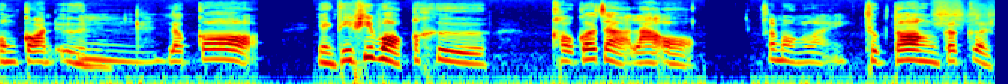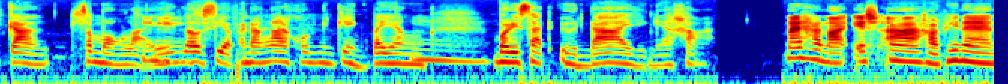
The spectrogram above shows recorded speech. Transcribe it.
องค์กรอื่น แล้วก็อย่างที่พี่บอกก็คือเขาก็จะลาออกสมองไหล ถูกต้องก็เกิดการสมองไหล เราเสียพนักงานคนเก่งไปยังบริษัทอื่นได้อย่างเงี้ยค่ะ ในฐานะ HR ค่ะพี่แนน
